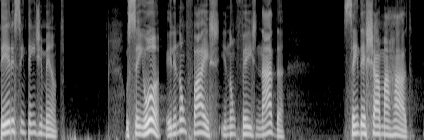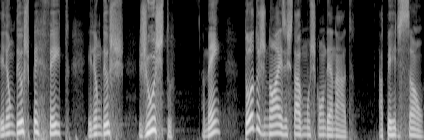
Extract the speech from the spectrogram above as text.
ter esse entendimento. O Senhor, Ele não faz e não fez nada sem deixar amarrado. Ele é um Deus perfeito. Ele é um Deus justo. Amém? Todos nós estávamos condenados à perdição.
